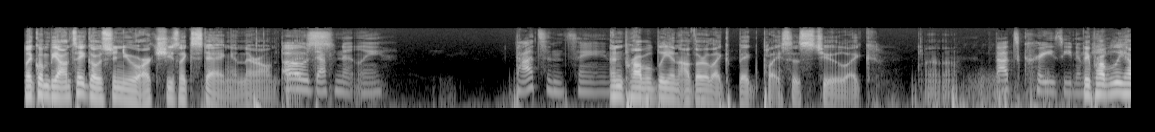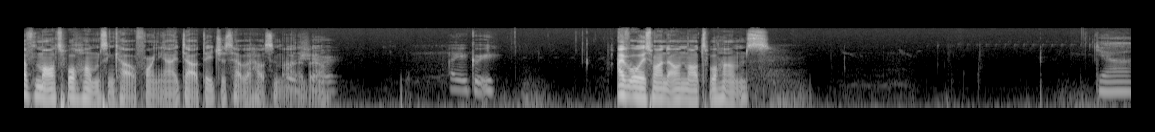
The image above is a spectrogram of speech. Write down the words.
Like when Beyonce goes to New York, she's like staying in their own oh, place. Oh, definitely. That's insane. And probably in other like big places too, like I don't know. That's crazy to They me. probably have multiple homes in California. I doubt they just have a house in For Malibu. sure. I agree. I've always wanted to own multiple homes. Yeah.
